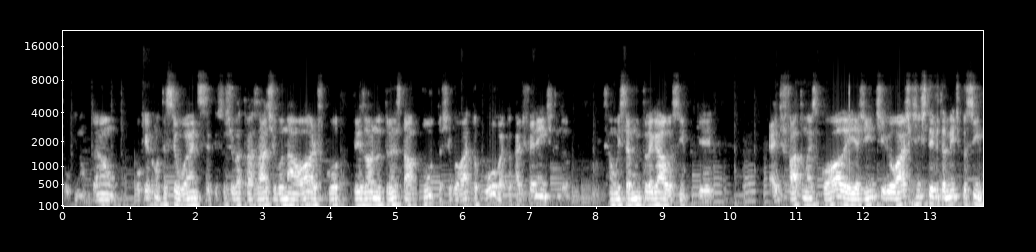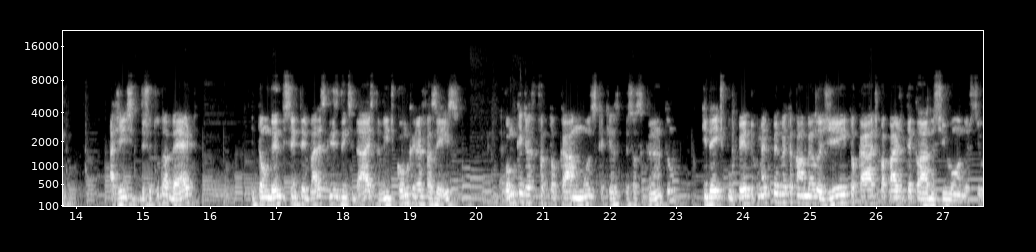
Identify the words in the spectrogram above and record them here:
ou que não estão. O que aconteceu antes? Se a pessoa chegou atrasada, chegou na hora, ficou três horas no trânsito, tava puta, chegou lá, tocou, vai tocar diferente, entendeu? Então isso é muito legal, assim, porque é de fato uma escola e a gente, eu acho que a gente teve também, tipo assim, a gente deixou tudo aberto. Então, dentro disso, a gente teve várias crises de identidade também, de como que a gente vai fazer isso. Como que a gente vai tocar a música que as pessoas cantam. Que daí, tipo, Pedro, como é que o Pedro vai tocar uma melodia e tocar, tipo, a parte do teclado do Steve Wonder? Se,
